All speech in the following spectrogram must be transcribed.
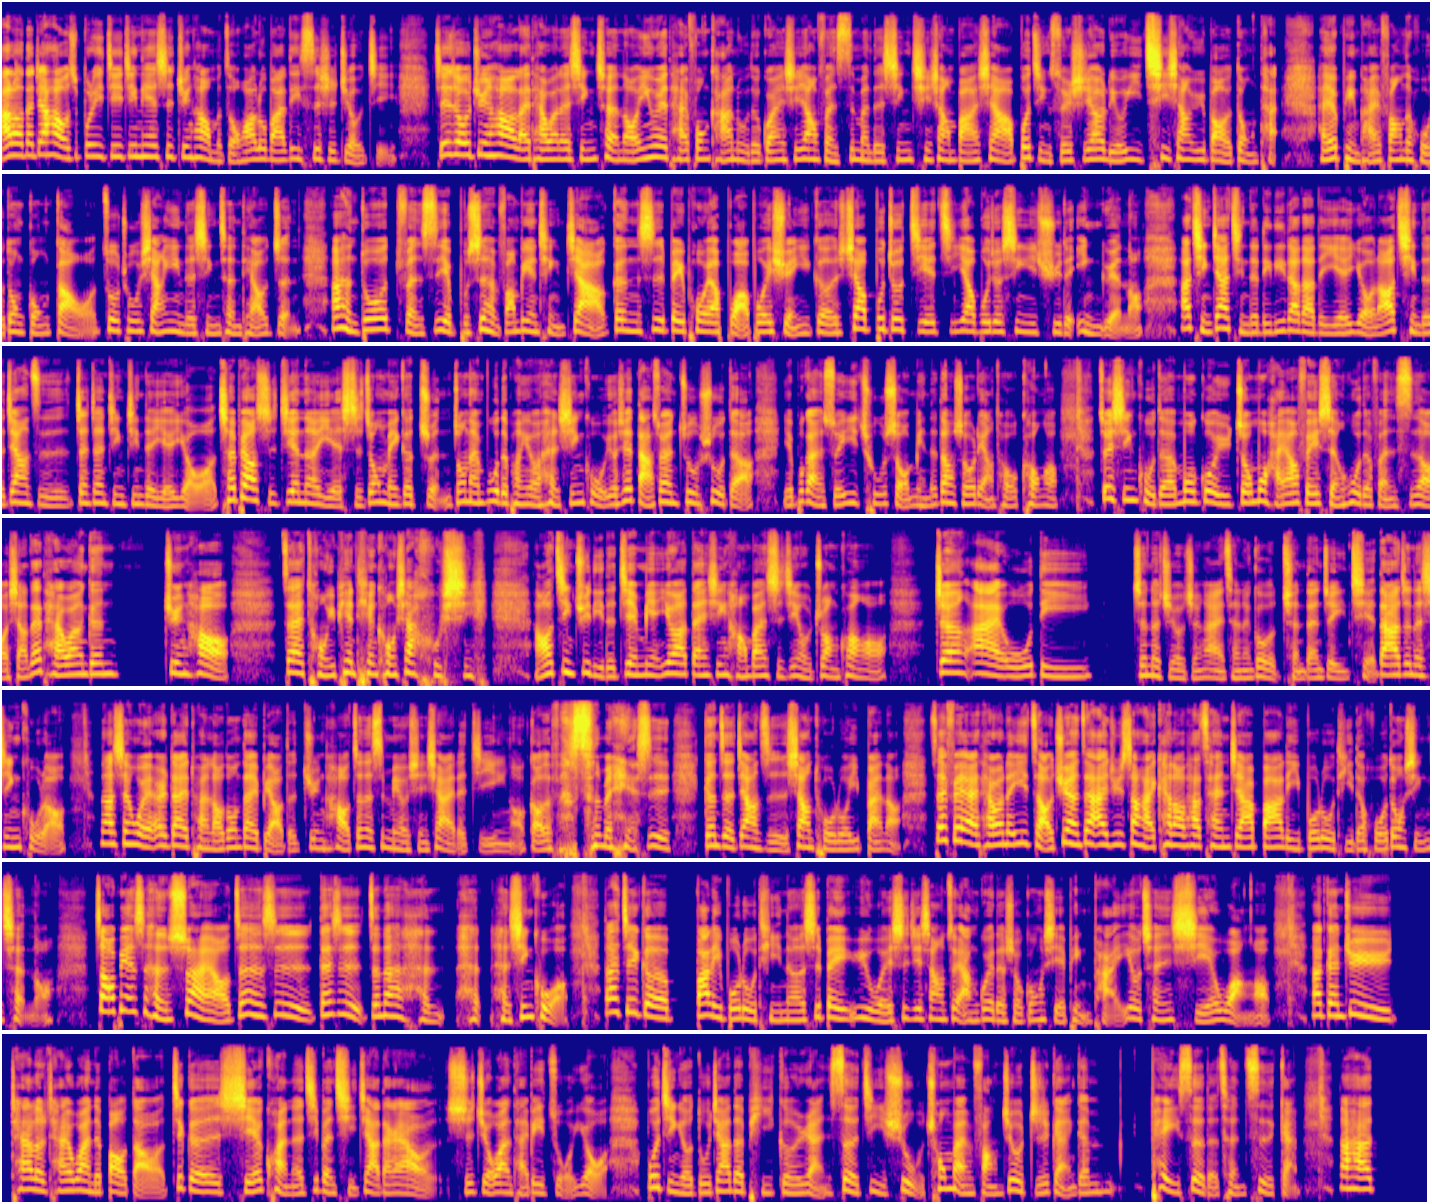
Hello，大家好，我是布利基，今天是俊浩，我们走花路吧第四十九集。这周俊浩来台湾的行程哦，因为台风卡努的关系，让粉丝们的心七上八下，不仅随时要留意气象预报的动态，还有品牌方的活动公告哦，做出相应的行程调整。那很多粉丝也不是很方便请假，更是被迫要不不会选一个，要不就接机，要不就信义区的应援哦。他请假请的滴滴答答的也有，然后请的这样子战战兢兢新的也有哦，车票时间呢也始终没个准。中南部的朋友很辛苦，有些打算住宿的也不敢随意出手，免得到时候两头空哦。最辛苦的莫过于周末还要飞神户的粉丝哦，想在台湾跟俊浩在同一片天空下呼吸，然后近距离的见面，又要担心航班时间有状况哦。真爱无敌。真的只有真爱才能够承担这一切，大家真的辛苦了哦。那身为二代团劳动代表的俊浩，真的是没有闲下来的基因哦，搞得粉丝们也是跟着这样子像陀螺一般哦。在飞来台湾的一早，居然在 IG 上还看到他参加巴黎波鲁提的活动行程哦，照片是很帅哦，真的是，但是真的很很很辛苦哦。那这个。巴黎博鲁提呢，是被誉为世界上最昂贵的手工鞋品牌，又称鞋王哦。那根据 Teller Taiwan 的报道，这个鞋款呢，基本起价大概要十九万台币左右。不仅有独家的皮革染色技术，充满仿旧质感跟配色的层次感。那它。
